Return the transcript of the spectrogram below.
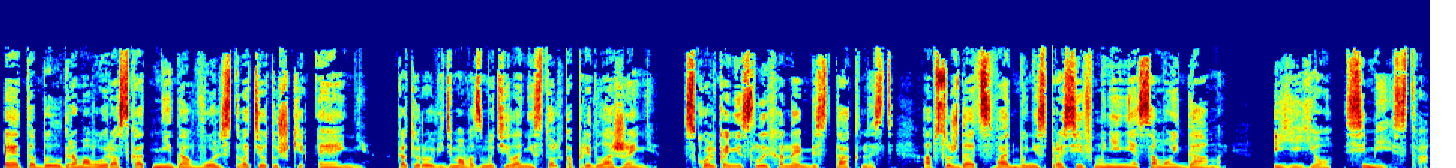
Это был громовой раскат недовольства тетушки Энни которую, видимо, возмутило не столько предложение, сколько неслыханная бестактность обсуждать свадьбу, не спросив мнения самой дамы и ее семейства.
